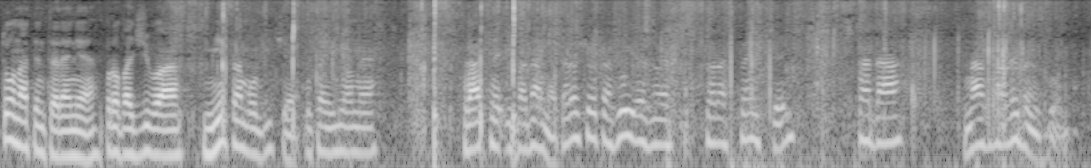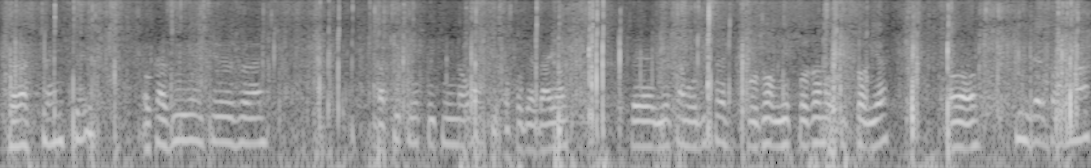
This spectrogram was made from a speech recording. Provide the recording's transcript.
tu na tym terenie prowadziła niesamowicie utajnione prace i badania. Teraz się okazuje, że coraz częściej pada nazwa Lebensgrund. Coraz częściej okazuje się, że faktycznie chwycili rację, opowiadając te niesamowite, stworzone, niestworzone historie o Kinderheimach,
